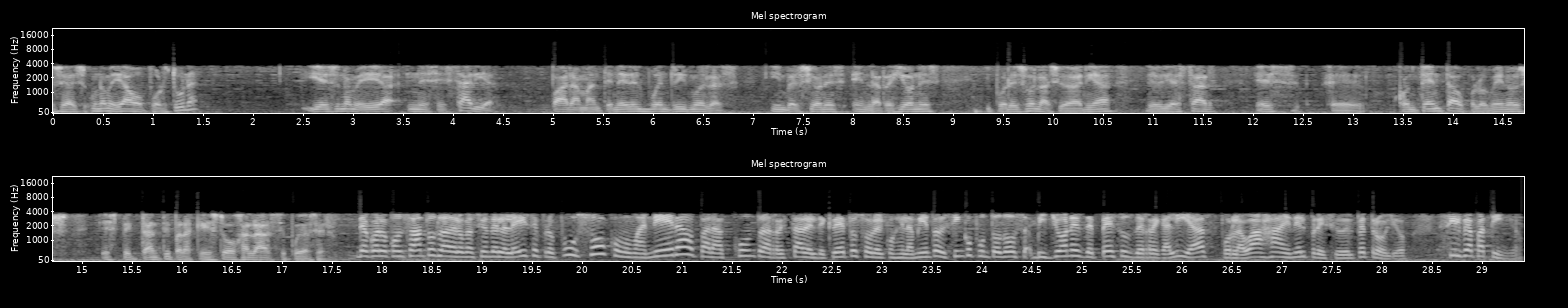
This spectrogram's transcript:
o sea, es una medida oportuna y es una medida necesaria para mantener el buen ritmo de las inversiones en las regiones y por eso la ciudadanía debería estar es eh, contenta o por lo menos expectante para que esto ojalá se pueda hacer. De acuerdo con Santos, la derogación de la ley se propuso como manera para contrarrestar el decreto sobre el congelamiento de 5.2 billones de pesos de regalías por la baja en el precio del petróleo. Silvia Patiño,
